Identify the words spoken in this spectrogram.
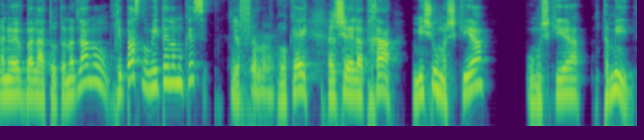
אני אוהב בלטות, הנדל"ן הוא, חיפשנו מי ייתן לנו כסף, יפה מאוד. אוקיי? אז שאלתך, מישהו משקיע, הוא משקיע תמיד,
